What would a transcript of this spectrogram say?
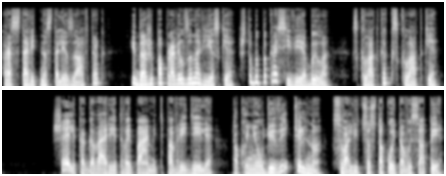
расставить на столе завтрак и даже поправил занавески, чтобы покрасивее было, складка к складке. «Шелька, говорит, вы память повредили. Так и неудивительно свалиться с такой-то высоты.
